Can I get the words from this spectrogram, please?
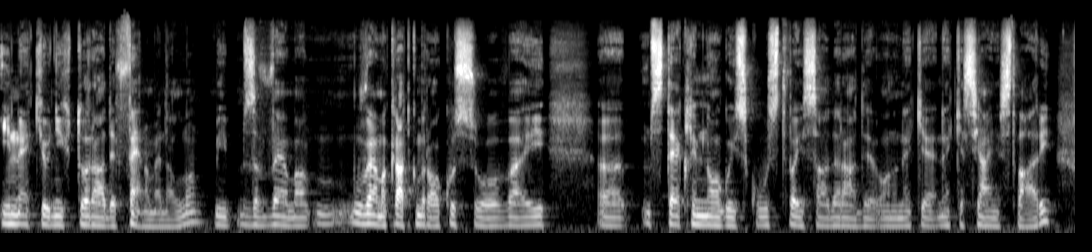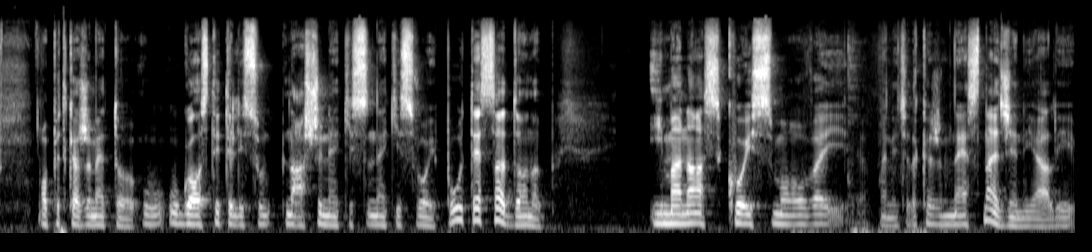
i neki od njih to rade fenomenalno i za veoma, u veoma kratkom roku su ovaj, uh, stekli mnogo iskustva i sada rade ono neke, neke sjajne stvari. Opet kažem, eto, u, ugostitelji su našli neki, neki svoj put, e sad, ono, ima nas koji smo, ovaj, neću da kažem nesnađeni, ali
